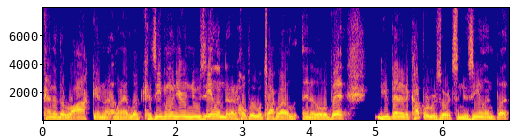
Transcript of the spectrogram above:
kind of the rock. And yep. when I look, because even when you're in New Zealand, and hopefully we'll talk about it in a little bit, you've been at a couple of resorts in New Zealand, but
